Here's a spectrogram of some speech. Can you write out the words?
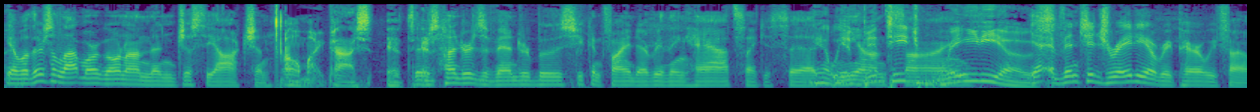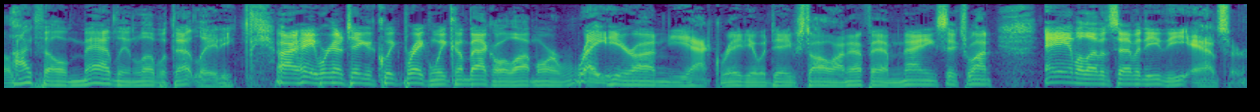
Yeah, well, there's a lot more going on than just the auction. Oh my gosh, it's, There's it's hundreds of vendor booths. You can find everything hats, like you said. yeah, we have vintage signs. radios. Yeah, a vintage radio repair we found. I fell madly in love with that lady. All right, hey, we're going to take a quick break. When we come back, a whole lot more right here on Yak Radio with Dave Stahl on FM 96.1, AM 1170, The Answer.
